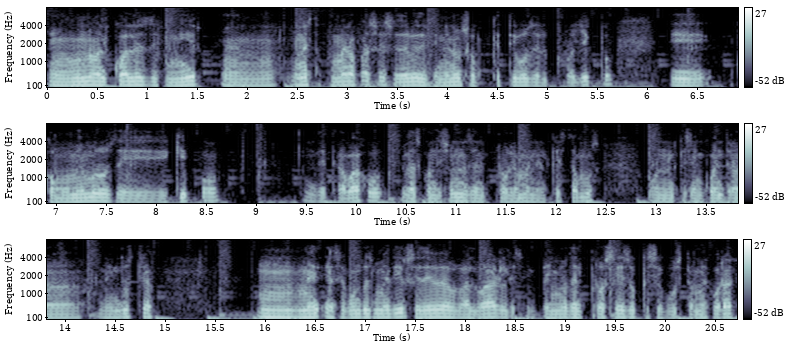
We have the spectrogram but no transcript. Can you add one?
en uno el cual es definir, en, esta primera fase se debe definir los objetivos del proyecto y como miembros de equipo de trabajo, las condiciones del problema en el que estamos o en el que se encuentra la industria. Mm, el segundo es medir, se debe evaluar el desempeño del proceso que se busca mejorar.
